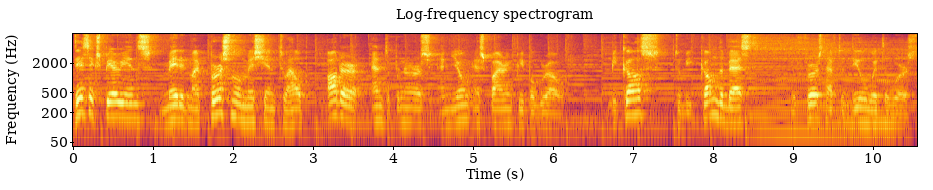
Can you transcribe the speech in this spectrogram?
This experience made it my personal mission to help other entrepreneurs and young aspiring people grow. Because to become the best, you first have to deal with the worst.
